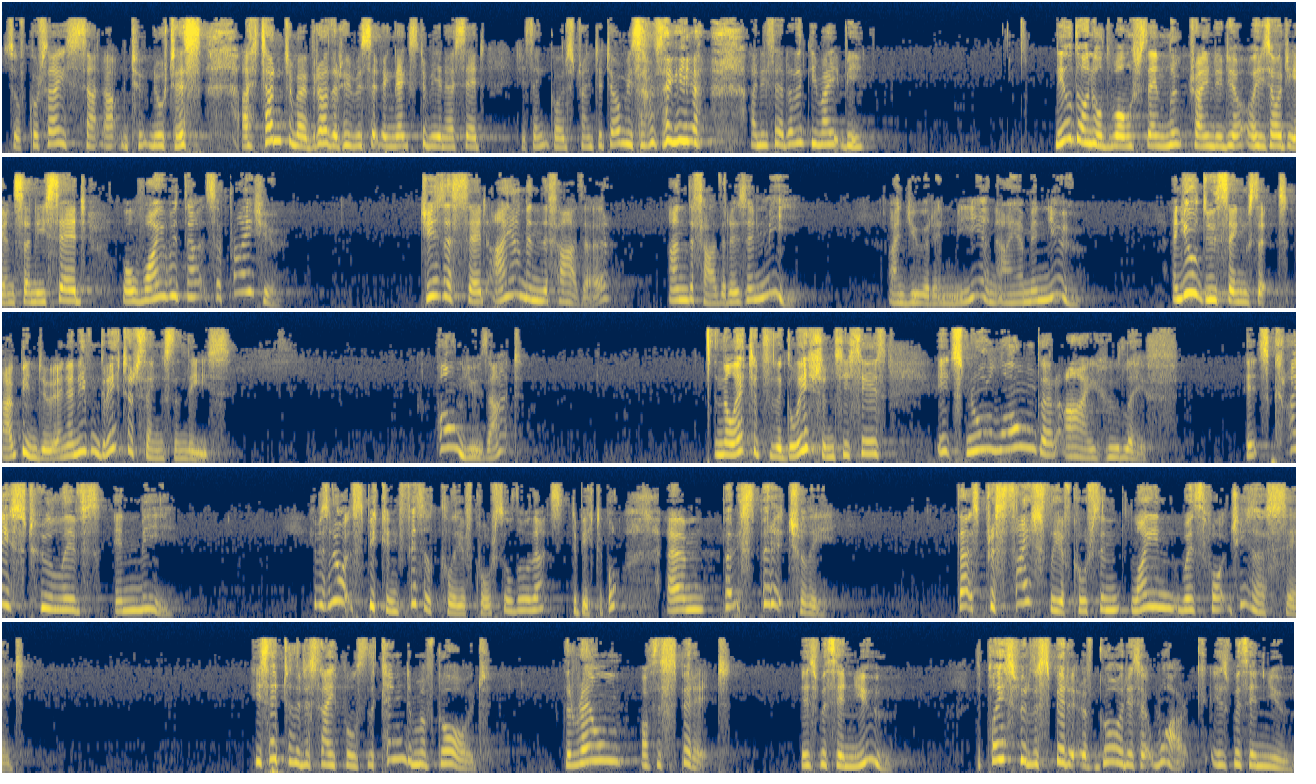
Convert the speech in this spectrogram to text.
So, of course, I sat up and took notice. I turned to my brother who was sitting next to me and I said, Do you think God's trying to tell me something here? And he said, I think he might be. Neale Donald Walsch then looked round at his audience and he said, Well, why would that surprise you? Jesus said, I am in the Father, and the Father is in me. And you are in me, and I am in you. And you'll do things that I've been doing, and even greater things than these. Paul knew that. In the letter to the Galatians, he says, It's no longer I who live, it's Christ who lives in me. He was not speaking physically, of course, although that's debatable, um, but spiritually. That's precisely, of course, in line with what Jesus said. He said to the disciples, The kingdom of God, the realm of the Spirit, is within you. The place where the Spirit of God is at work is within you.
